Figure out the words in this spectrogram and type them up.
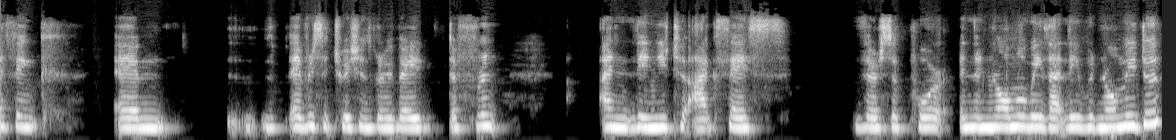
I think um, every situation is going to be very different and they need to access their support in the normal way that they would normally do.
